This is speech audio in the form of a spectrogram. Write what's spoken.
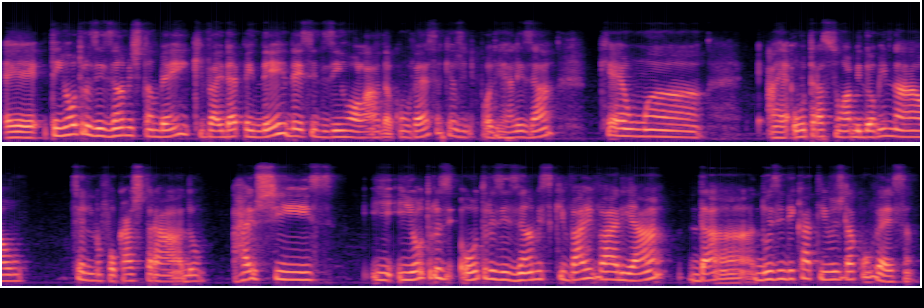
É, tem outros exames também que vai depender desse desenrolar da conversa que a gente pode realizar, que é uma é, ultrassom abdominal, se ele não for castrado, raio-x e, e, outros, outros exames que vai variar da, dos indicativos da conversa.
